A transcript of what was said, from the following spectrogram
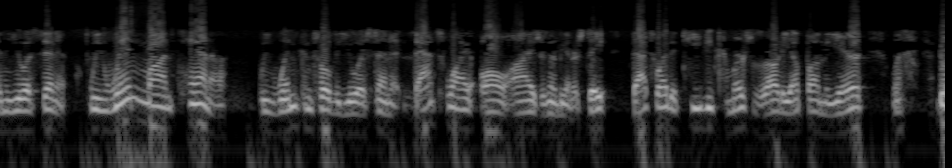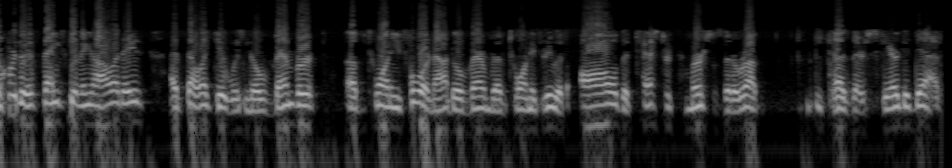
in the U.S. Senate. We win Montana, we win control of the U.S. Senate. That's why all eyes are going to be on our state. That's why the TV commercials are already up on the air. Over the Thanksgiving holidays, I felt like it was November of 24, not November of 23, with all the Tester commercials that are up because they're scared to death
